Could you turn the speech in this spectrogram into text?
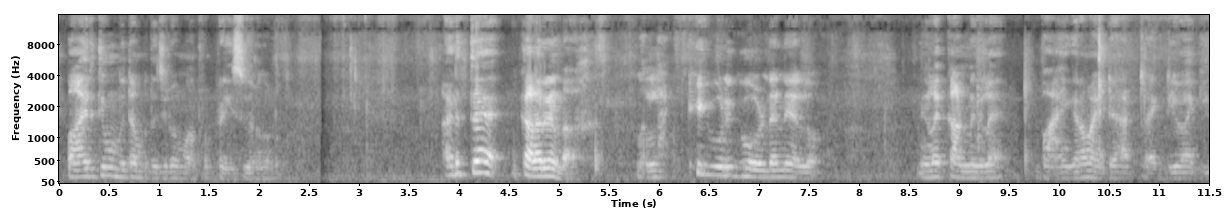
അപ്പോൾ ആയിരത്തി മുന്നൂറ്റി അമ്പത്തഞ്ച് രൂപ മാത്രം പ്രൈസ് വരുന്നുള്ളൂ. അടുത്ത കളർ കണ്ട? നല്ല അടിപൊളി ഗോൾഡൻ യെല്ലോ നിങ്ങളെ കണ്ണുകളെ ഭയങ്കരമായിട്ട് അട്രാക്റ്റീവ് ആക്കി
